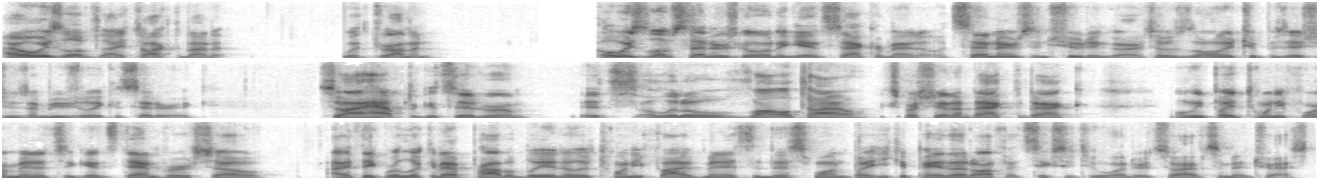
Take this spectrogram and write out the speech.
I always loved, I talked about it with Drummond. Always love centers going against Sacramento. It's centers and shooting guards. Those are the only two positions I'm usually considering. So I have to consider him. It's a little volatile, especially on a back to back. Only played 24 minutes against Denver, so I think we're looking at probably another 25 minutes in this one, but he could pay that off at 6,200, so I have some interest.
